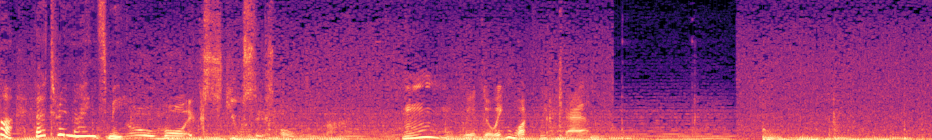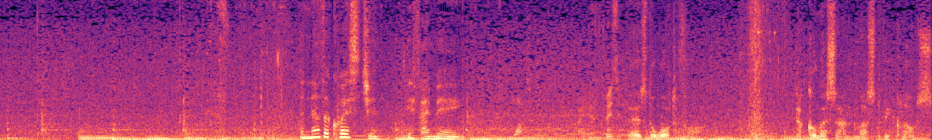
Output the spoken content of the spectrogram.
Ah, that reminds me. No more excuses, old man. Hmm, we're doing what we can. Another question, if I may. What? I am busy. There's the waterfall. Takuma-san must be close.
